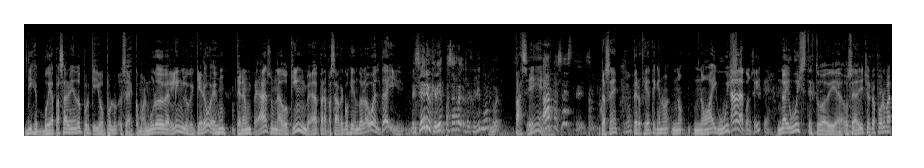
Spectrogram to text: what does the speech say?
dije, voy a pasar viendo porque yo, por o sea, como el muro de Berlín, lo que quiero es un, tener un pedazo, un adoquín, ¿verdad? Para pasar recogiendo la vuelta y ¿En serio? ¿Querías pasar re- recogiendo algo? eh? Pasé. Ah, pasaste. sí. Pasé. Pero fíjate que no, no, no hay wish. Nada, ¿conseguiste? No hay wistes todavía. O sea, dicho de otra forma,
